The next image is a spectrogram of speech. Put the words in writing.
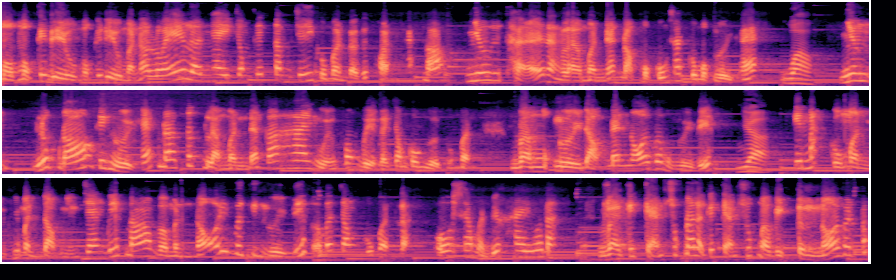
một một cái điều một cái điều mà nó lóe lên ngay trong cái tâm trí của mình và cái khoảnh khắc đó. Như thể rằng là mình đang đọc một cuốn sách của một người khác. Wow. Nhưng lúc đó cái người khác đó tức là mình đã có hai nguyện phân biệt ở trong con người của mình. Và một người đọc đang nói với một người viết. Dạ. Yeah. cái mắt của mình khi mình đọc những trang viết đó và mình nói với cái người viết ở bên trong của mình là ô sao mình viết hay quá ta? Và cái cảm xúc đó là cái cảm xúc mà việc từng nói với tất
